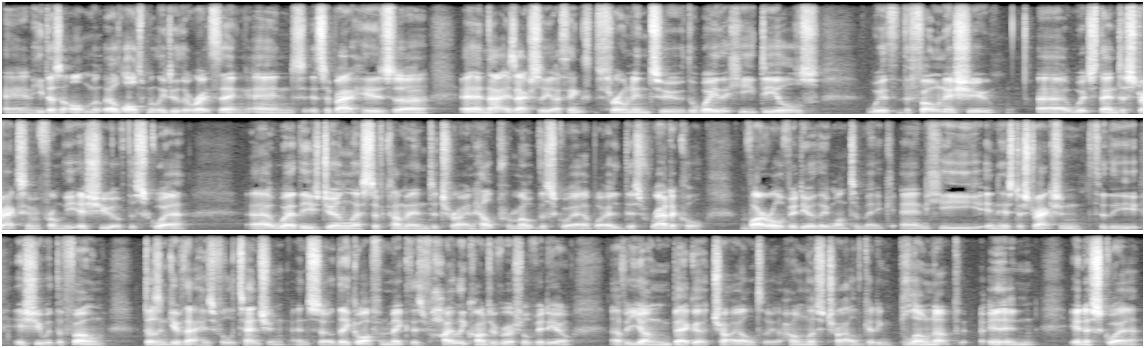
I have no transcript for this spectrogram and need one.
and he doesn't ultimately do the right thing. And it's about his uh, and that is actually I think thrown into the way that he deals with the phone issue uh, which then distracts him from the issue of the square uh, where these journalists have come in to try and help promote the square by this radical viral video they want to make. And he in his distraction to the issue with the phone doesn't give that his full attention. And so they go off and make this highly controversial video of a young beggar child, a homeless child, getting blown up in in a square.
